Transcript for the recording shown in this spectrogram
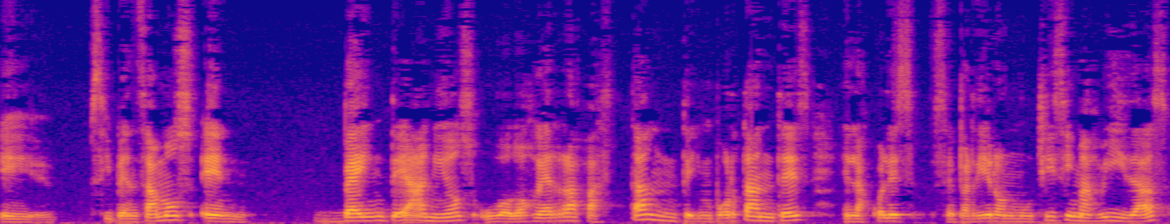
eh, si pensamos en 20 años hubo dos guerras bastante importantes en las cuales se perdieron muchísimas vidas.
